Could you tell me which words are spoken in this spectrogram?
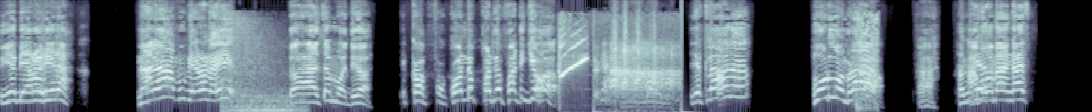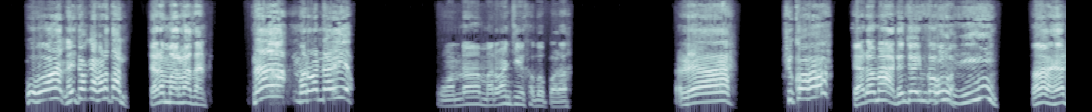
તું એ બેરો હે ને ના ના હું બેરો નહીં. તો આ ચમ વધ્યો? કોણ નો પડદો ફાટી ગયો એટલા હે ને. થોડું હમણાં. હા. આબુ માંગા ઓહો લઈ તો કે હડતાન ત્યારે મરવા તાન. ના મરવા નહીં. અમને મરવાની છે ખબર પડે. અલે શું કહો? હેડો માં આઢું જો એમ કહું હા. હેડ.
